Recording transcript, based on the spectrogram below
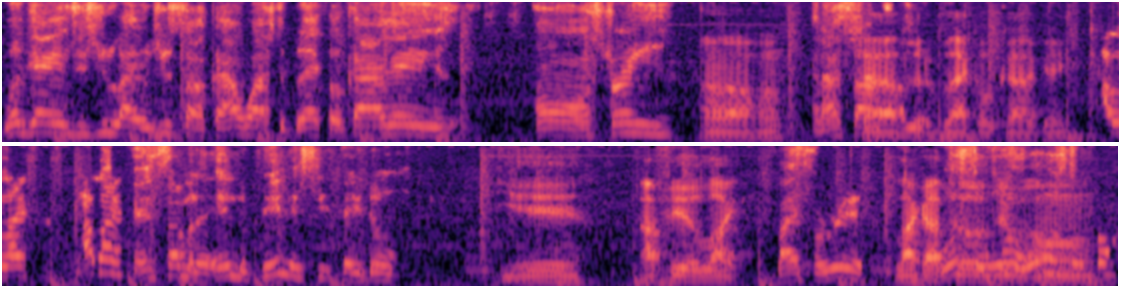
What games did you like? What you saw? 'Cause I watched the Black Okage on stream, Uh huh. and I saw Shout out to the Black Okage. I like I like that some of the independent shit they doing. Yeah, I feel like, Like for real. like I what's told you, one? What was the um.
